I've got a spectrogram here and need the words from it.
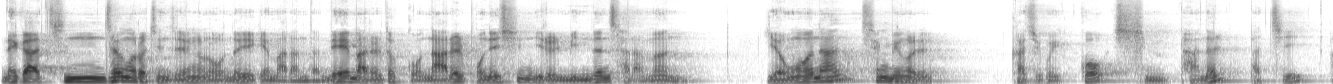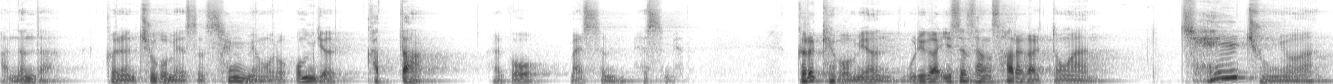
내가 진정으로 진정으로 너에게 말한다. 내 말을 듣고 나를 보내신 이를 믿는 사람은 영원한 생명을 가지고 있고 심판을 받지 않는다. 그는 죽음에서 생명으로 옮겨갔다. 하고 말씀했습니다. 그렇게 보면 우리가 이 세상 살아갈 동안 제일 중요한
